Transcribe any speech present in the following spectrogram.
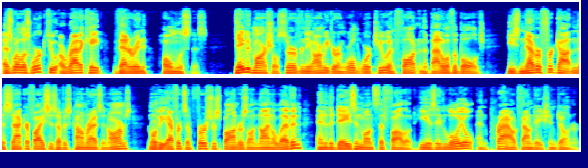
as well as work to eradicate veteran homelessness. David Marshall served in the Army during World War II and fought in the Battle of the Bulge. He's never forgotten the sacrifices of his comrades in arms, nor the efforts of first responders on 9 11 and in the days and months that followed. He is a loyal and proud foundation donor.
